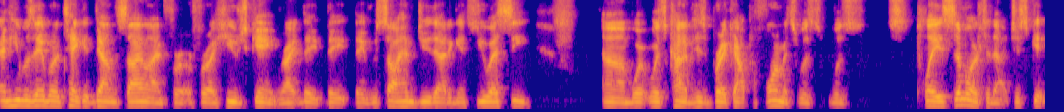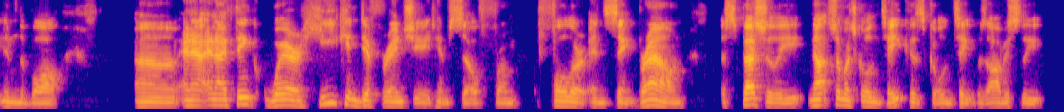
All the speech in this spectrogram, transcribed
and he was able to take it down the sideline for for a huge gain, right? They they they we saw him do that against USC um, where was kind of his breakout performance was was plays similar to that, just getting him the ball. Um, and I, and I think where he can differentiate himself from Fuller and St. Brown, especially not so much Golden Tate because Golden Tate was obviously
